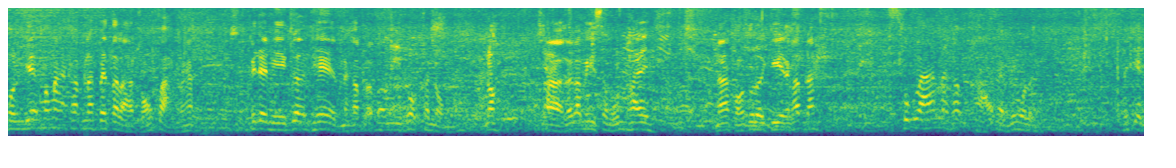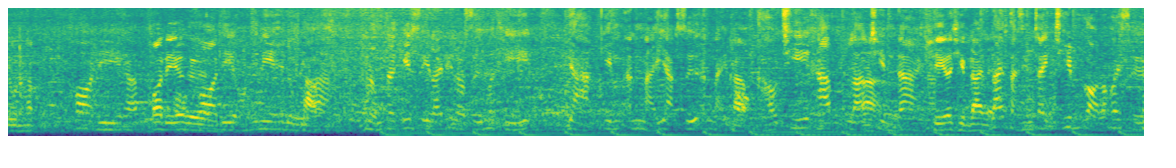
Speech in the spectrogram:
คนเยอะมากๆครับนะเป็นตลาดของฝากนะฮะก็จะมีเครื่องเทศนะครับ แล้วก็มีพวกขนมเนาะอ่าแล้วก็มีสมุนไพรนะของตุรกีนะครับนะ ทุกร้านนะครับขายแบบนี้หมดเลยสังเกตดูนะครับ ข้อดีครับข้อดีก็คือข้อดีของที่นี่ให้ดูครับว่าขนมเตอร์กิสซีไลท์ที่เราซื้อเมื่อกี้อยากกินอันไหนอยากซื้ออันไหนครับบอกเขาชี้ครับแล้วชิมได้ครับชี้แล้วชิมได้เลย ได้ตัดสินใจชิมก่อนแล้วค่อยซื้อ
